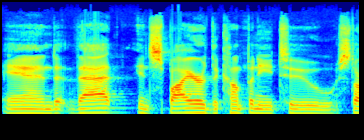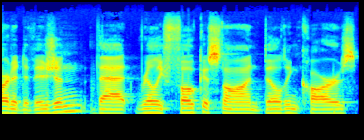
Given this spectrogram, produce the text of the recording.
And that inspired the company to start a division that really focused on building cars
